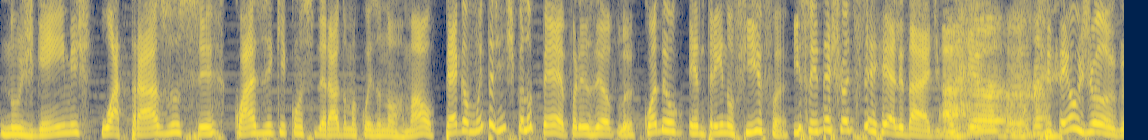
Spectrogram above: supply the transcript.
nos games o atraso ser quase que considerado uma coisa normal, pega muita gente pelo pé, por exemplo. Quando eu entrei no FIFA, isso aí deixou de ser realidade, porque Aham. se tem um jogo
